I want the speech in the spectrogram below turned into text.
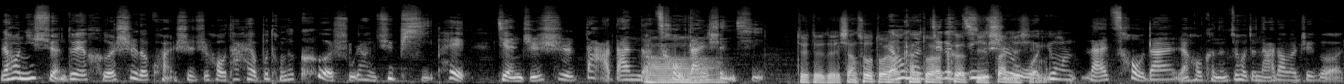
然后你选对合适的款式之后，它还有不同的克数让你去匹配，简直是大单的凑单神器。对对对，想凑多少看多少克金是我用来凑单，然后可能最后就拿到了这个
